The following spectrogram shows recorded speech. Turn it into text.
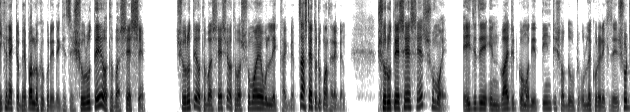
এখানে একটা ব্যাপার লক্ষ্য করে রেখেছি শুরুতে অথবা শেষে। শুরুতে অথবা শেষে অথবা সময়ে উল্লেখ থাকবে। জাস্ট এতটুকু মাথায় রাখবেন। শুরুতে, শেষে, সময়ে। এই যে যে ইনভাইটেড কমা দিয়ে তিনটি শব্দ উল্লেখ করে রেখেছে সূর্য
